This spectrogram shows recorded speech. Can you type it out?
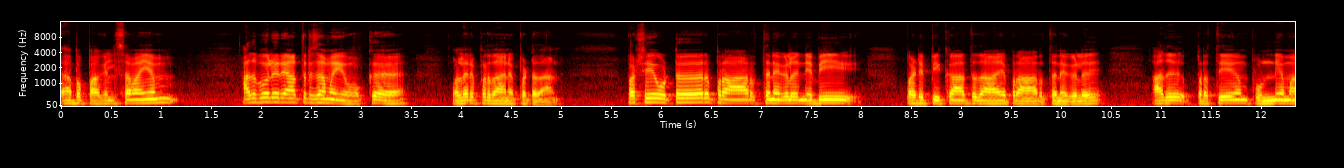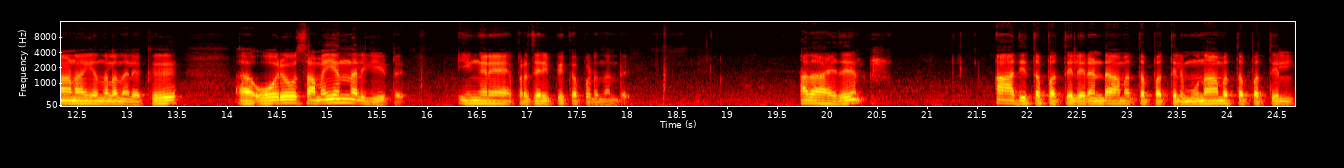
അപ്പോൾ പകൽ സമയം അതുപോലെ രാത്രി സമയവും ഒക്കെ വളരെ പ്രധാനപ്പെട്ടതാണ്. പക്ഷേ ഒട്ടേറെ പ്രാർത്ഥനകൾ നബി പഠിപ്പിക്കാത്തതായ പ്രാർത്ഥനകൾ അത് പ്രത്യേകം പുണ്യമാണ് എന്നുള്ള നിലയ്ക്ക് ഓരോ സമയം നൽകിയിട്ട് ഇങ്ങനെ പ്രചരിപ്പിക്കപ്പെടുന്നുണ്ട്. അതായത് ആദ്യത്തെ പത്തിൽ രണ്ടാമത്തെ പത്തിൽ മൂന്നാമത്തെ പത്തിൽ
